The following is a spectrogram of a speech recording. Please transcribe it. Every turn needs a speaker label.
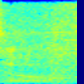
Speaker 1: so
